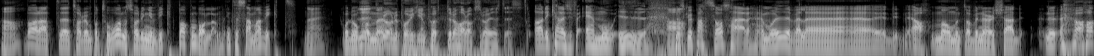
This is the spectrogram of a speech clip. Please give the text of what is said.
Ja. Bara att eh, tar du den på tån så har du ingen vikt bakom bollen, inte samma vikt. Nej. Och då Lite kommer, beroende på vilken putter du har också då givetvis. ja det kallas ju för MOI. Ja. Nu ska vi passa oss här. MOI är väl, eh, ja, moment of inertia. Nu, ja,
